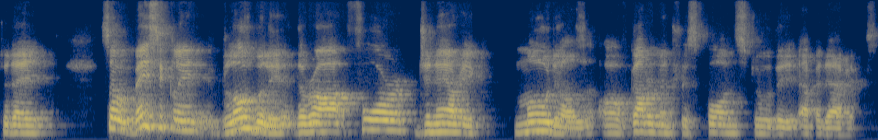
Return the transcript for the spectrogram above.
today. So basically, globally, there are four generic models of government response to the epidemics.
